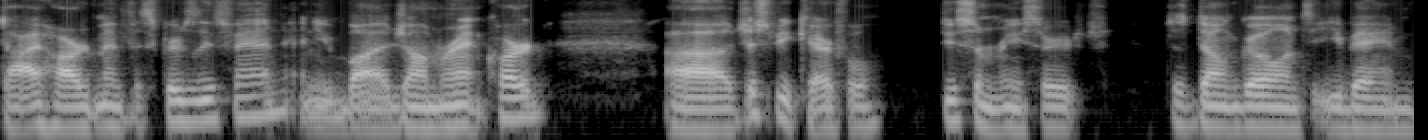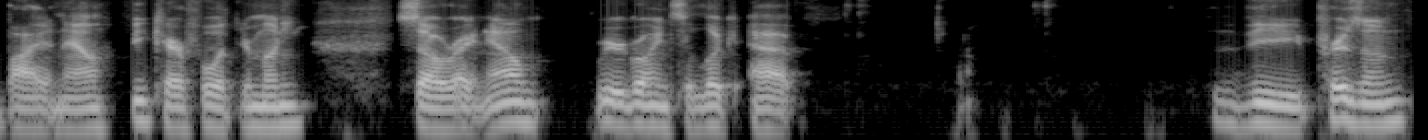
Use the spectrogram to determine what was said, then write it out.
diehard Memphis Grizzlies fan and you buy a Ja Morant card, uh, just be careful. Do some research. Just don't go onto eBay and buy it now. Be careful with your money. So right now we're going to look at the Prism,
